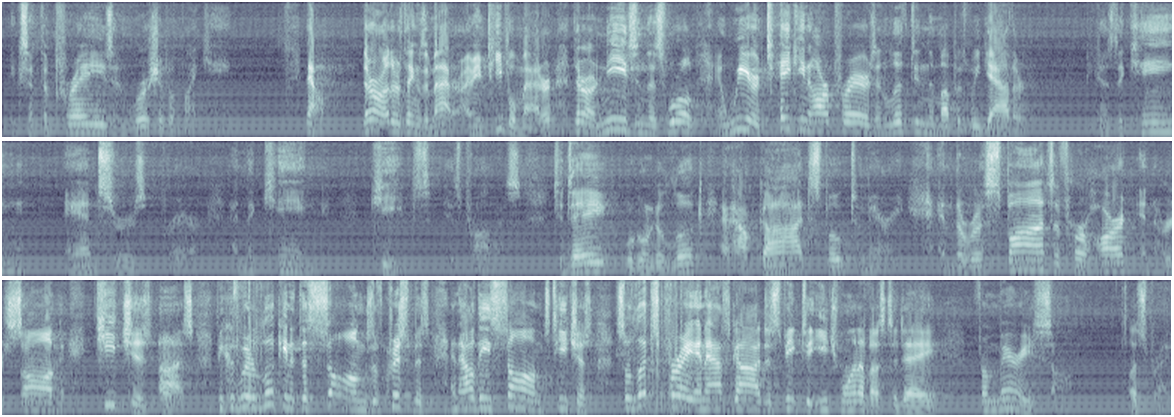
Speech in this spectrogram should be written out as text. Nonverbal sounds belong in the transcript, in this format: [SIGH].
except the praise and worship of my King. Now, there are other things that matter. I mean, people matter. There are needs in this world, and we are taking our prayers and lifting them up as we gather because the King answers prayer and the King keeps his promise. Today, we're going to look at how God spoke to Mary. And the response of her heart and her song teaches us because we're looking at the songs of Christmas and how these songs teach us. So let's pray and ask God to speak to each one of us today from Mary's song. Let's pray.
